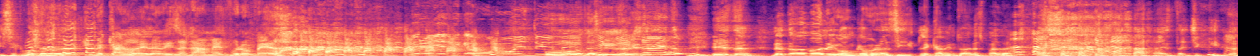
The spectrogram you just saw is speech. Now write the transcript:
Y se ver y me cago de la risa. No, me es puro pedo. Pero ella se que, uh, el tuyo Oh, está está bien está chiquito. entonces, De todos modos, le digo, aunque fuera así, le cabe en toda la espalda. está chiquita.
